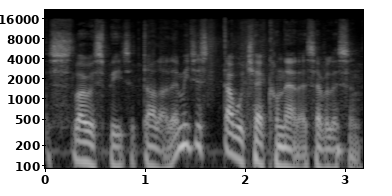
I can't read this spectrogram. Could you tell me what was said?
the slower speeds are duller. Let me just double check on that. Let's have a listen.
